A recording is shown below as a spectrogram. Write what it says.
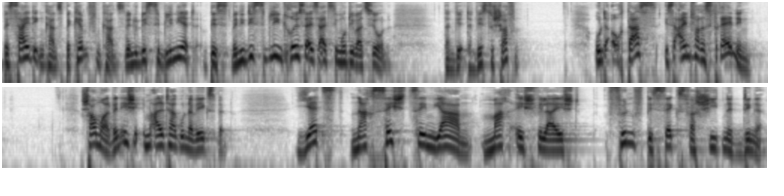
beseitigen kannst, bekämpfen kannst, wenn du diszipliniert bist, wenn die Disziplin größer ist als die Motivation, dann, dann wirst du schaffen. Und auch das ist einfaches Training. Schau mal, wenn ich im Alltag unterwegs bin, jetzt nach 16 Jahren mache ich vielleicht fünf bis sechs verschiedene Dinge.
